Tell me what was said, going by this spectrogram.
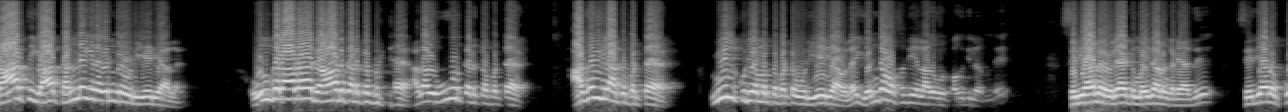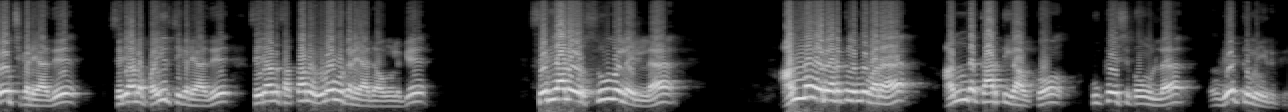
கார்த்திகா கண்ணகி நகர்ன்ற ஒரு ஏரியால உங்களால நாடு கடத்தப்பட்ட அதாவது ஊர் கடத்தப்பட்ட அகதிகளாக்கப்பட்ட மீள் குடியமர்த்தப்பட்ட ஒரு ஏரியாவுல எந்த வசதியும் இல்லாத ஒரு பகுதியில இருந்து சரியான விளையாட்டு மைதானம் கிடையாது சரியான கோச் கிடையாது சரியான பயிற்சி கிடையாது சரியான சத்தான உணவு கிடையாது அவங்களுக்கு. சரியான ஒரு சூழ்நிலை இல்ல. அந்த ஒரு இடத்துல இருந்து வர அந்த கார்த்திகாவுக்கும் குகேஷுக்கும் உள்ள வேற்றுமை இருக்கு.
